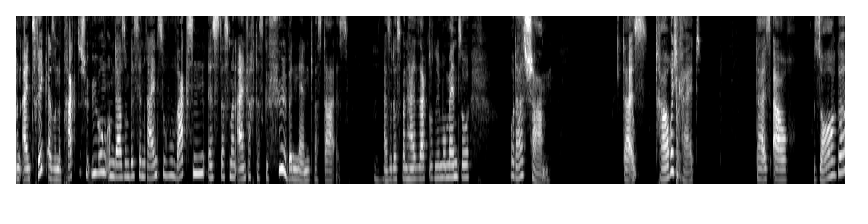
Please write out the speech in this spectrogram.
Und ein Trick, also eine praktische Übung, um da so ein bisschen reinzuwachsen, ist, dass man einfach das Gefühl benennt, was da ist. Mhm. Also, dass man halt sagt in dem Moment so, oh, da ist Scham. Da ist Traurigkeit. Da ist auch Sorge,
